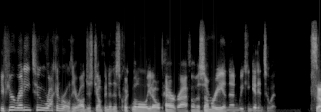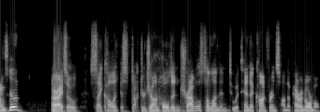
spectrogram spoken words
if you're ready to rock and roll here, I'll just jump into this quick little, you know, paragraph of a summary, and then we can get into it. Sounds good. All right, so psychologist Dr. John Holden travels to London to attend a conference on the paranormal.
